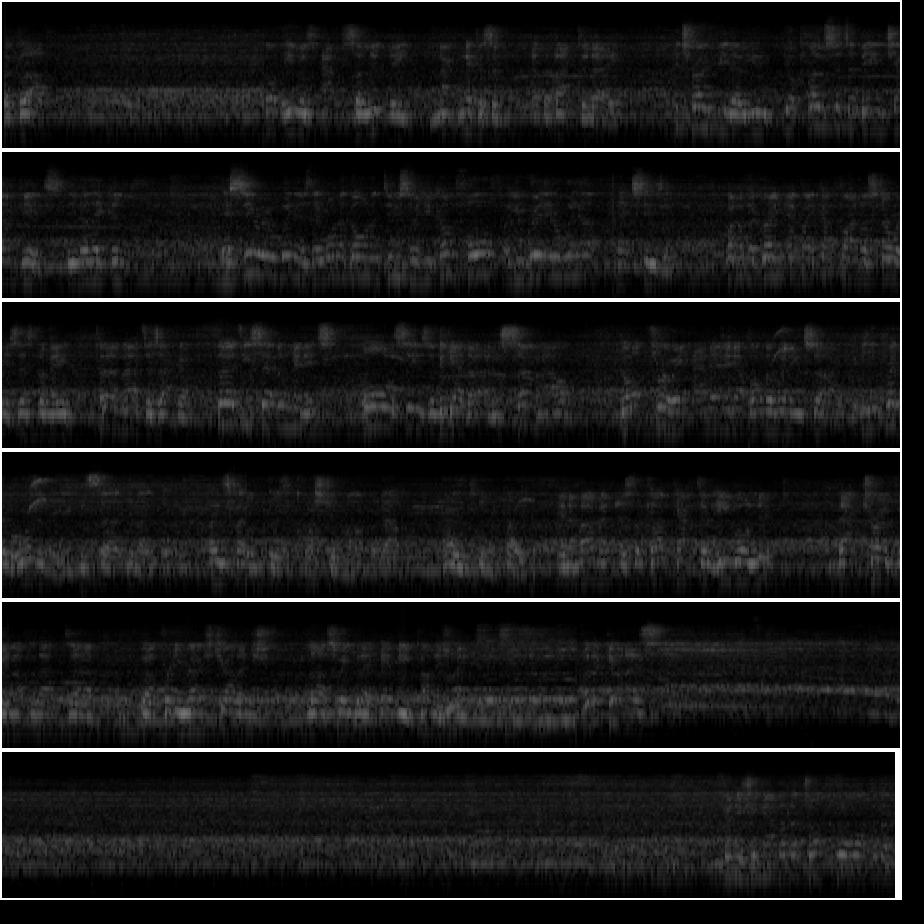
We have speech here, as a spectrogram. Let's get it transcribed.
the club. Thought he was absolutely magnificent at the back today. The trophy, though, you you're closer to being champions. You know they can. They're serial winners. They want to go on and do so. And you come fourth. Are you really a winner next season? One of the great FA Cup final stories is for me, Per Mertesacker. 37 minutes finishing out of the top four for the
